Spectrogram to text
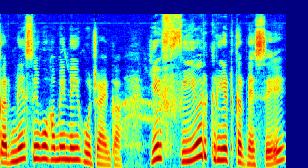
करने से वो हमें नहीं हो जाएगा। ये फियर क्रिएट करने से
